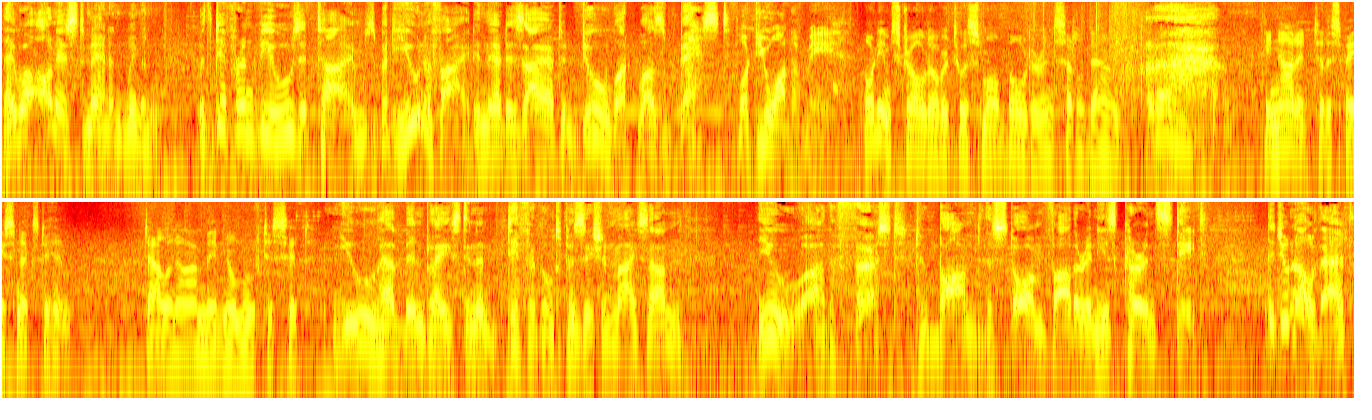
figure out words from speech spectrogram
They were honest men and women, with different views at times, but unified in their desire to do what was best. What do you want of me? Odium strolled over to a small boulder and settled down. he nodded to the space next to him. Dalinar made no move to sit. You have been placed in a difficult position, my son. You are the first to bond the Stormfather in his current state. Did you know that?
